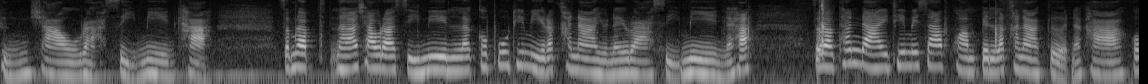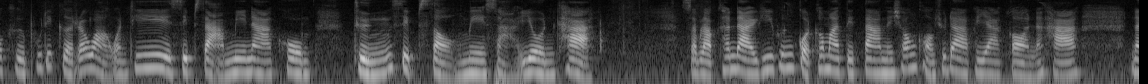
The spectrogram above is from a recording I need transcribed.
ถึงชาวราศีมีนค่ะสำหรับนะคะชาวราศีมีนและก็ผู้ที่มีลัคนาอยู่ในราศีมีนนะคะำหรับท่านใดที่ไม่ทราบความเป็นลัคนาเกิดนะคะ ก็คือผู้ที่เกิดระหว่างวันที่ 13 มีนาคมถึง 12 เมษายนค่ะสำหรับท่านใดที่เพิ่งกดเข้ามาติดตามในช่องของชุดาพยากรณ์นะคะ ใน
